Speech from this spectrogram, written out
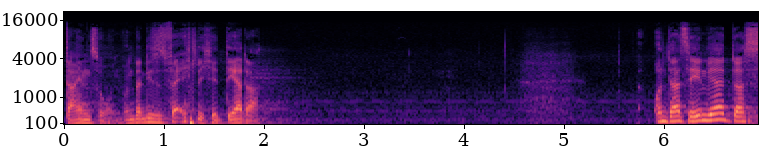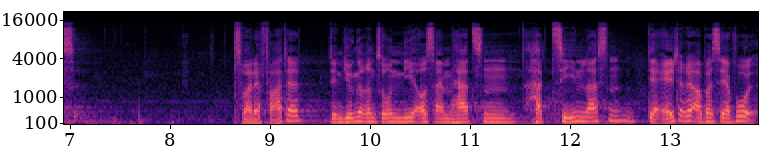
dein Sohn. Und dann dieses verächtliche, der da. Und da sehen wir, dass zwar der Vater den jüngeren Sohn nie aus seinem Herzen hat ziehen lassen, der ältere aber sehr wohl.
